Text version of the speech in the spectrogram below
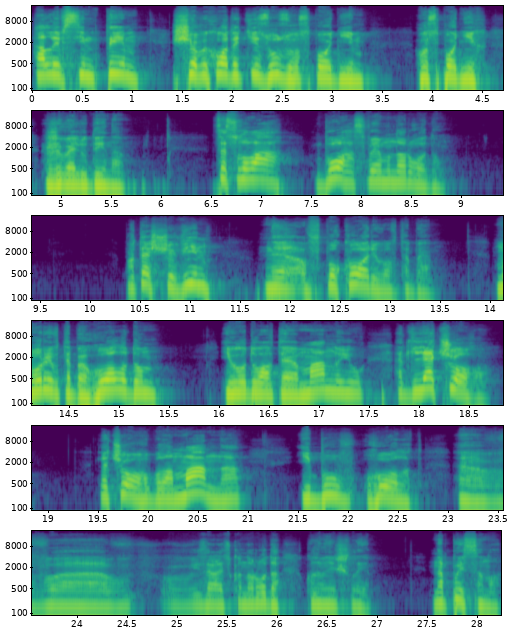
але всім тим, що виходить із уз Господнім, Господніх живе людина. Це слова Бога своєму народу. Про те, що Він не впокорював тебе, морив тебе голодом і годував тебе манною. А Для чого? Для чого була манна і був голод е, в, в, ізраїльського народу, коли вони йшли? Написано,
